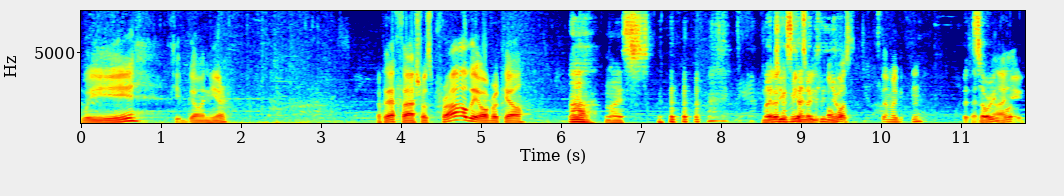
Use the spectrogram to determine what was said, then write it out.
We keep going here. Okay, that flash was probably overkill. Ah, nice. my if jinx it means kinda we clean almost them again. Uh, then Sorry, I-?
